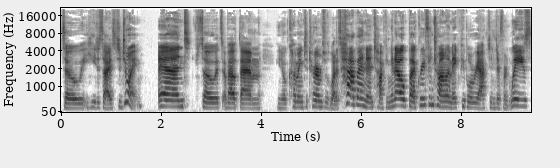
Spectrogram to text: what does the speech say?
so he decides to join. And so it's about them, you know, coming to terms with what has happened and talking it out, but grief and trauma make people react in different ways.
